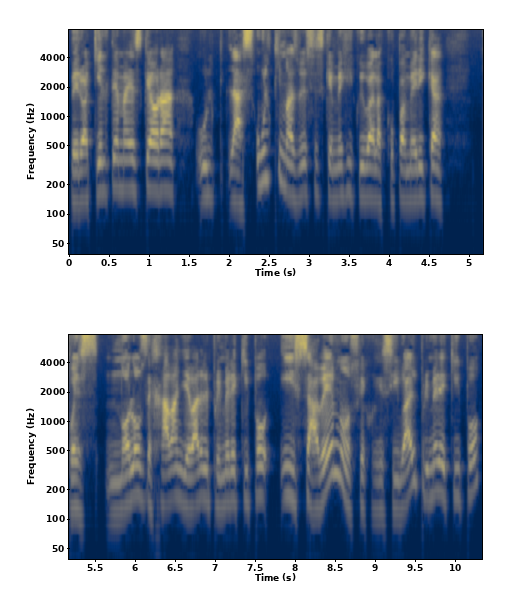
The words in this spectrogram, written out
Pero aquí el tema es que ahora las últimas veces que México iba a la Copa América, pues no los dejaban llevar el primer equipo y sabemos que, si va el primer equipo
